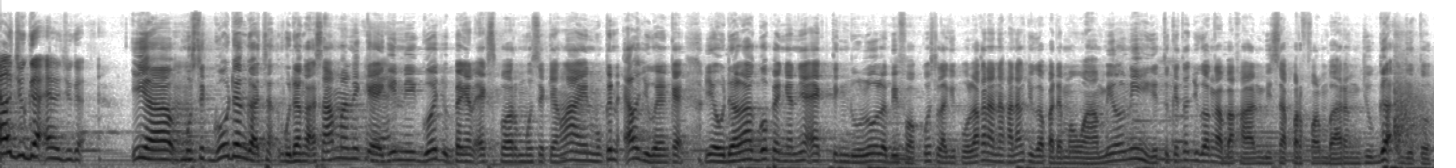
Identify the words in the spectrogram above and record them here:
L juga, L juga. Iya, musik gue udah nggak udah nggak sama nih kayak Iya. gini. Gue juga pengen eksplor musik yang lain. Mungkin L juga yang kayak ya udahlah, gue pengennya acting dulu lebih fokus lagi pula kan anak-anak juga pada mau hamil nih gitu. Kita juga nggak bakalan bisa perform bareng juga gitu.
